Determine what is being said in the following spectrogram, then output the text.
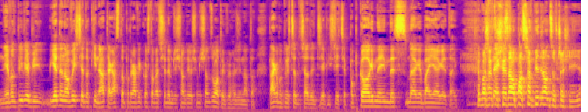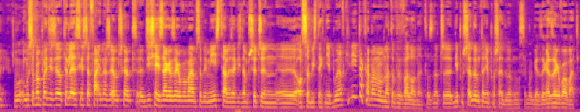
Niewątpliwie jedyne wyjście do kina teraz to potrafi kosztować 70 i 80 zł, wychodzi na to. Tak, bo tu jeszcze trzeba dojść jakieś, wiecie, popcorny, inne smery, bajery, tak. Chyba, że To ktoś się jaka- zaopatrza w Biedronce wcześniej, nie? Muszę wam powiedzieć, że o tyle jest jeszcze fajne, że ja na przykład e, dzisiaj zarezerwowałem sobie miejsce, ale z jakichś tam przyczyn y, osobistych nie byłem w kinie i tak naprawdę mam na to wywalone. To znaczy, nie poszedłem, to nie poszedłem, no sobie mogę zarezerwować.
